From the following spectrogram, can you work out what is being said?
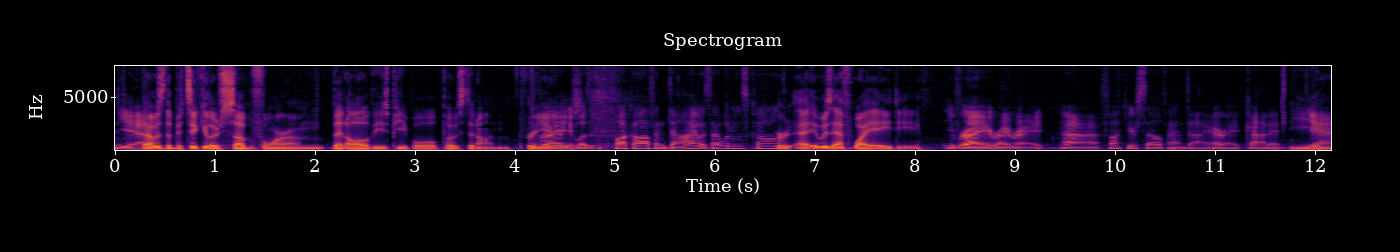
Yeah, That was the particular sub forum that all of these people posted on for years. right. Was it fuck off and die? Was that what it was called? or uh, it was FYAD. Right, right, right. Uh, fuck yourself and die. All right, got it. Yeah.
